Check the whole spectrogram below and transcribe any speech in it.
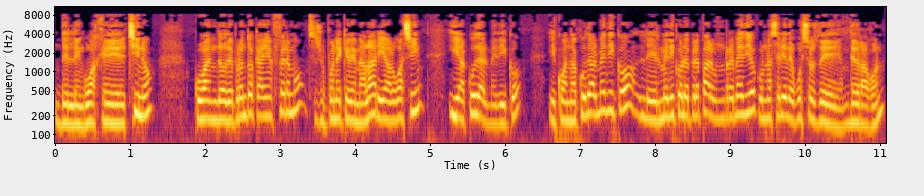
del lenguaje chino, cuando de pronto cae enfermo, se supone que de malaria o algo así, y acude al médico. Y cuando acude al médico, el médico le prepara un remedio con una serie de huesos de, de dragón.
